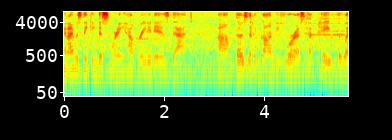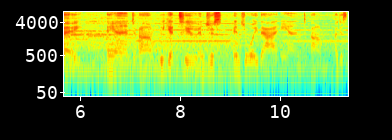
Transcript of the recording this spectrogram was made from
And I was thinking this morning how great it is that um, those that have gone before us have paved the way, and um, we get to and just enjoy that. And um, I just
